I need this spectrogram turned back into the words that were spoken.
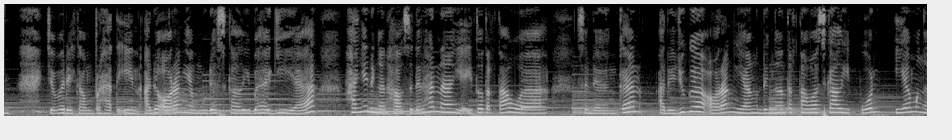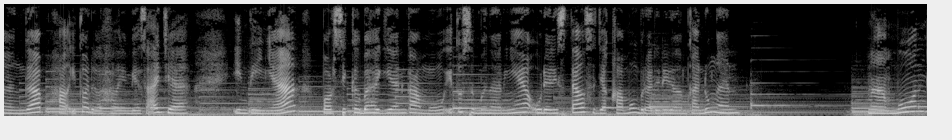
Coba deh kamu perhatiin, ada orang yang mudah sekali bahagia hanya dengan hal sederhana yaitu tertawa. Sedangkan ada juga orang yang dengan tertawa sekalipun ia menganggap hal itu adalah hal yang biasa aja. Intinya, porsi kebahagiaan kamu itu sebenarnya udah di setel sejak kamu berada di dalam kandungan. Namun,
